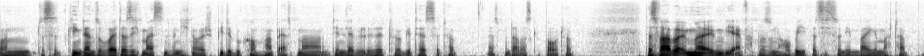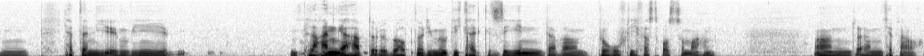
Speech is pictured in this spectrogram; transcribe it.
Und das ging dann so weit, dass ich meistens, wenn ich neue Spiele bekommen habe, erstmal den Level-Editor getestet habe, erstmal da was gebaut habe. Das war aber immer irgendwie einfach nur so ein Hobby, was ich so nebenbei gemacht habe. Ich habe da nie irgendwie einen Plan gehabt oder überhaupt nur die Möglichkeit gesehen, da war beruflich was draus zu machen. Und ähm, ich habe dann auch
